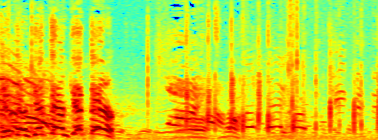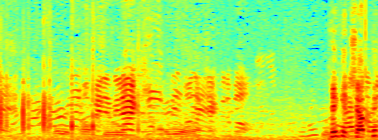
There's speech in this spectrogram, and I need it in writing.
Get there. Get there. Get there. Pick it, Chuck. Pick.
